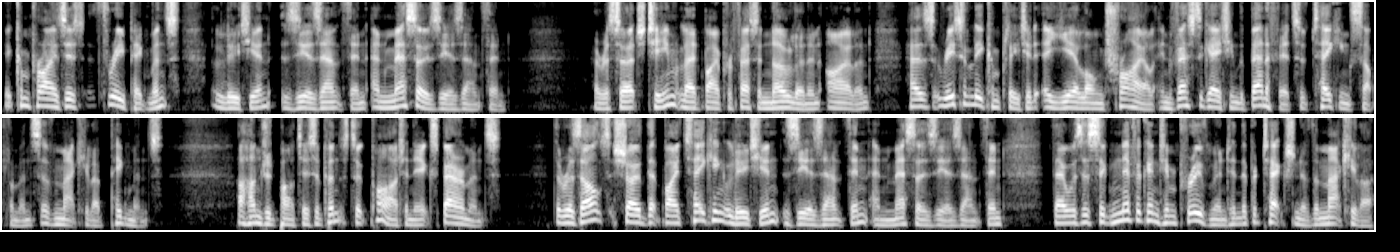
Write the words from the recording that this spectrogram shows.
It comprises three pigments lutein, zeaxanthin, and mesozeaxanthin. A research team led by Professor Nolan in Ireland has recently completed a year long trial investigating the benefits of taking supplements of macular pigments. A hundred participants took part in the experiments. The results showed that by taking lutein, zeaxanthin, and mesozeaxanthin, there was a significant improvement in the protection of the macula,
